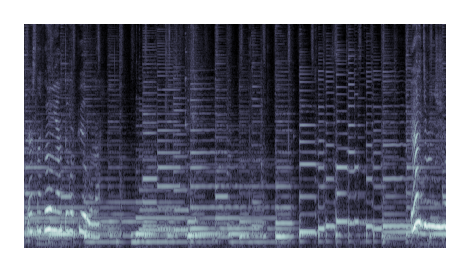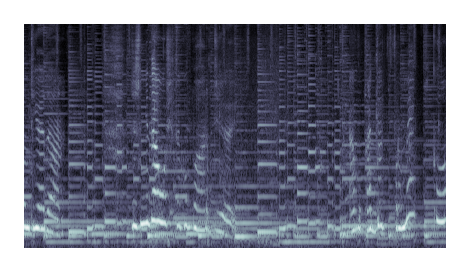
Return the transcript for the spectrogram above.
Teraz napełniam tego pioruna. 91? Przecież nie dało się tego bardziej. Awokado formeko.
